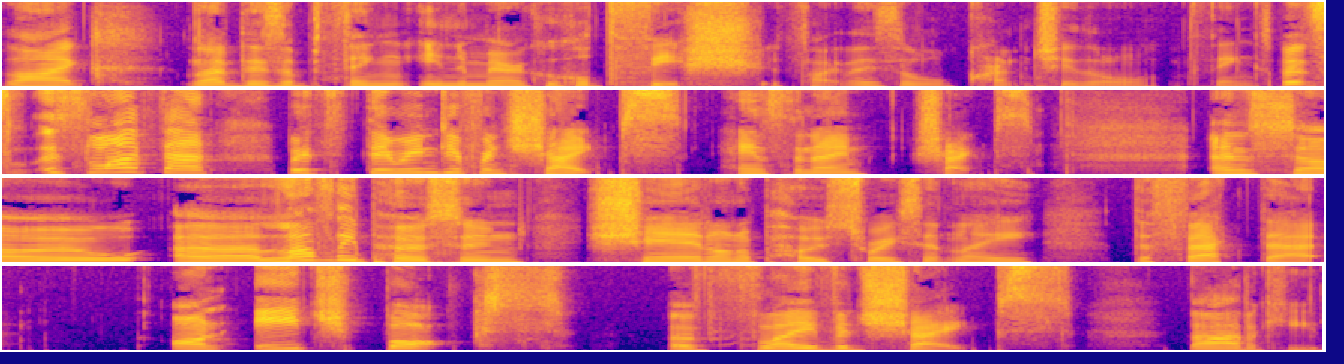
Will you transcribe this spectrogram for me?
Like, like there's a thing in America called fish. It's like these little crunchy little things. But it's, it's like that, but they're in different shapes. Hence the name shapes. And so a lovely person shared on a post recently the fact that on each box of flavored shapes, barbecue,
